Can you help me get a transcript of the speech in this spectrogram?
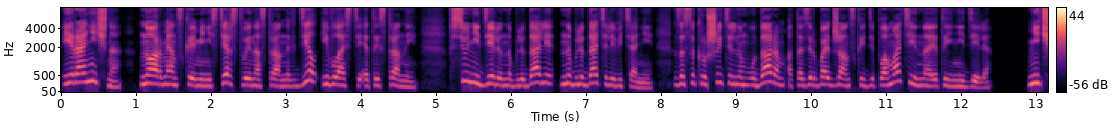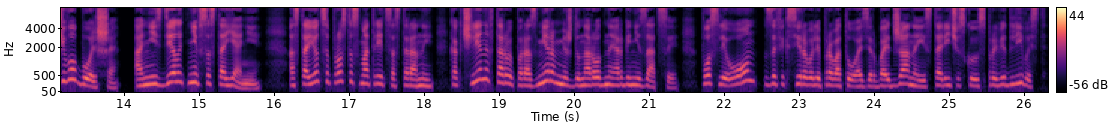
Иронично, но армянское министерство иностранных дел и власти этой страны всю неделю наблюдали, наблюдатели ведь они, за сокрушительным ударом от азербайджанской дипломатии на этой неделе. Ничего больше, они сделать не в состоянии. Остается просто смотреть со стороны, как члены второй по размерам международной организации, после ООН, зафиксировали правоту Азербайджана и историческую справедливость,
